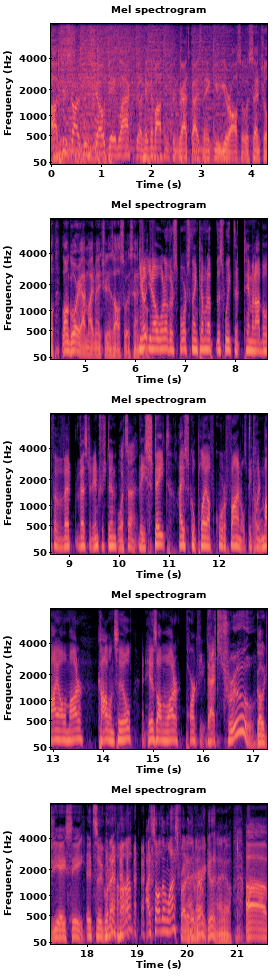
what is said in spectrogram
Uh, two stars of the show: Jay Black, Judd Higginbotham. Congrats, guys! Thank you. You're also essential. Longoria, I might mention, is also essential. You know, you know one other sports thing coming up this week that Tim and I both have a vet- vested interest in. What's that? The state high school playoff quarterfinals between my alma mater, Collins Hill, and his alma mater, Parkview. That's true. Go GAC. It's a Gwinnett, huh? I saw them last Friday. They're know, very good. I know. Uh,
